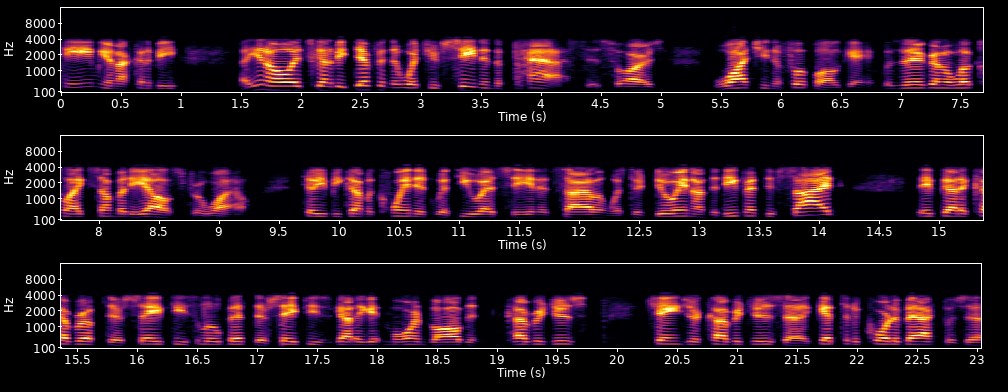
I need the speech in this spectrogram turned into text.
team. You're not going to be, you know, it's going to be different than what you've seen in the past as far as watching a football game, because they're going to look like somebody else for a while until you become acquainted with USC and its style and what they're doing on the defensive side. They've got to cover up their safeties a little bit. Their safeties got to get more involved in coverages, change their coverages, uh, get to the quarterback because uh,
